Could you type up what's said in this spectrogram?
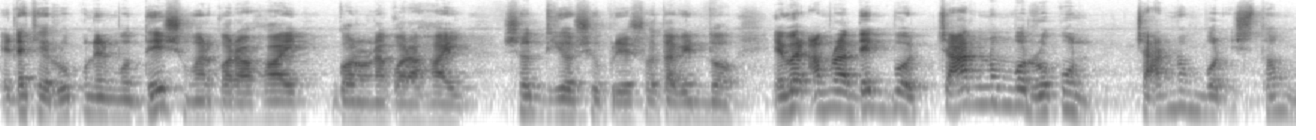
এটাকে রুকুনের মধ্যেই সুমার করা হয়, গণনা করা হয়। শ্রদ্ধীয় সুপ্রিয় শ্রোতাবৃন্দ, এবার আমরা দেখব চার নম্বর রুকুন, চার নম্বর স্তম্ভ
